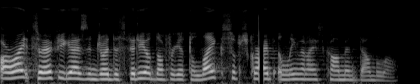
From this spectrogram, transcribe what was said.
Alright, so if you guys enjoyed this video, don't forget to like, subscribe, and leave a nice comment down below.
